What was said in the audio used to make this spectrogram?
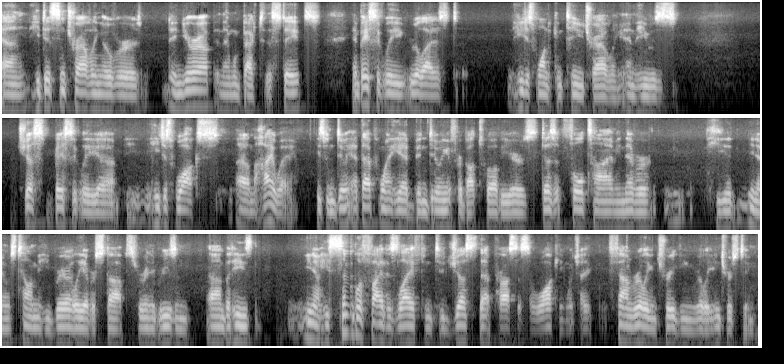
And he did some traveling over in Europe, and then went back to the states, and basically realized he just wanted to continue traveling, and he was just basically uh, he, just walks out on the highway. He's been doing at that point. He had been doing it for about twelve years. Does it full time. He never he had, you know was telling me he rarely ever stops for any reason. Um, but he's you know, he simplified his life into just that process of walking, which I found really intriguing, really interesting.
